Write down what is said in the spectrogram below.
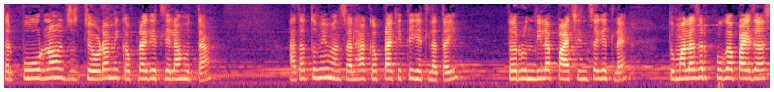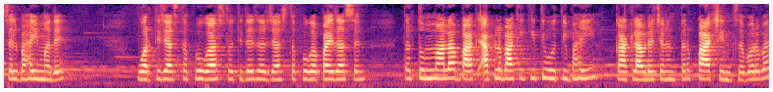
तर पूर्ण जेवढा मी कपडा घेतलेला होता आता तुम्ही म्हणसाल हा कपडा किती घेतला ताई? तर रुंदीला पाच इंच घेतलाय. तुम्हाला जर फुगा पाहिजे असेल बाहीमध्ये वरती जास्त फुगा असतो तिथे जर जास्त फुगा पाहिजे असेल तर तुम्हाला बाकी आपलं बाकी किती होती बाई? काठ लावल्याच्या नंतर पाच इंच बरोबर?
